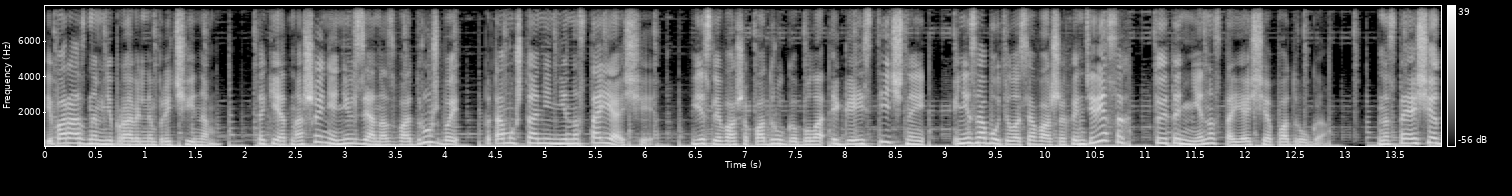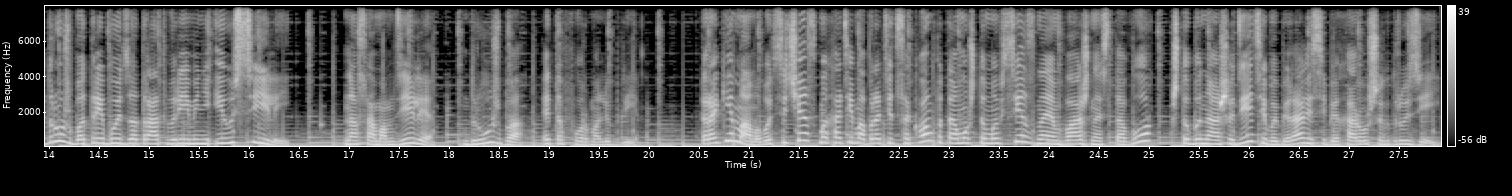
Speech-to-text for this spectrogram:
и по разным неправильным причинам. Такие отношения нельзя назвать дружбой, потому что они не настоящие. Если ваша подруга была эгоистичной и не заботилась о ваших интересах, то это не настоящая подруга. Настоящая дружба требует затрат времени и усилий. На самом деле, дружба – это форма любви. Дорогие мамы, вот сейчас мы хотим обратиться к вам, потому что мы все знаем важность того, чтобы наши дети выбирали себе хороших друзей.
